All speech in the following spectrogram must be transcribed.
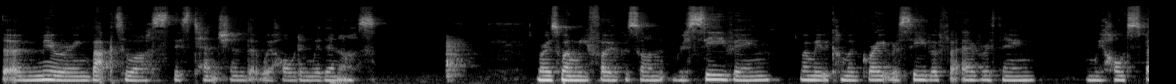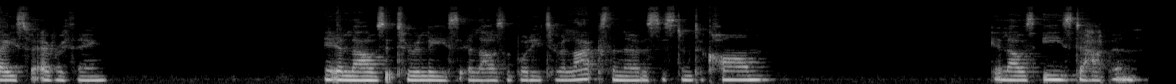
that are mirroring back to us this tension that we're holding within us. Whereas when we focus on receiving, when we become a great receiver for everything, when we hold space for everything, it allows it to release, it allows the body to relax, the nervous system to calm. It allows ease to happen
